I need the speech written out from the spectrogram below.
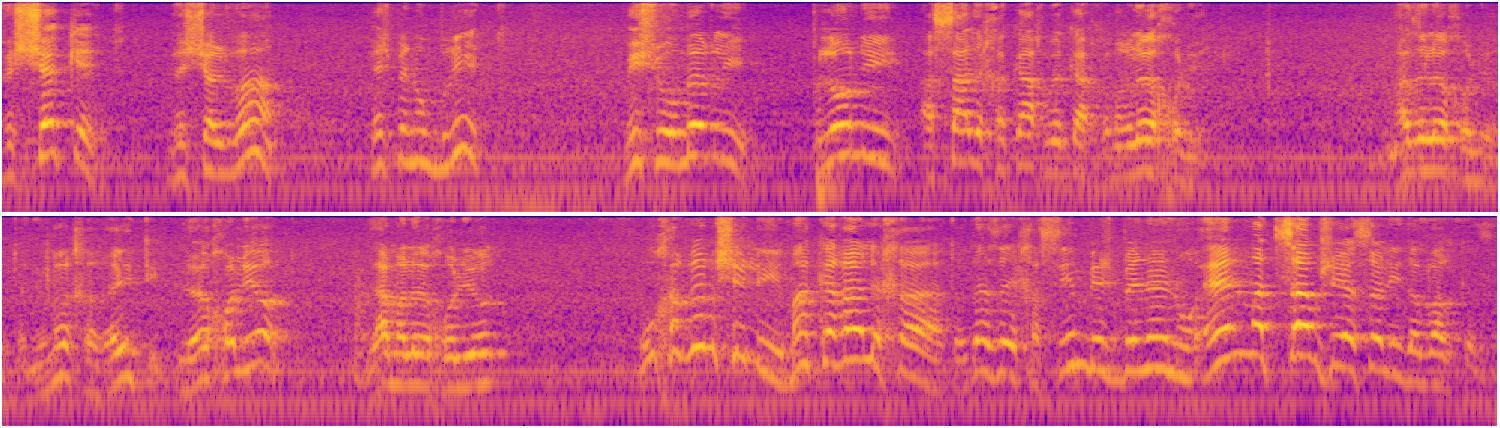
ושקט ושלווה. יש בינינו ברית. מישהו אומר לי, פלוני עשה לך כך וכך, הוא אומר, לא יכול להיות. מה זה לא יכול להיות? אני אומר לך, ראיתי, לא יכול להיות. למה לא יכול להיות? הוא חבר שלי, מה קרה לך? אתה יודע איזה יחסים יש בינינו? אין מצב שיעשה לי דבר כזה.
